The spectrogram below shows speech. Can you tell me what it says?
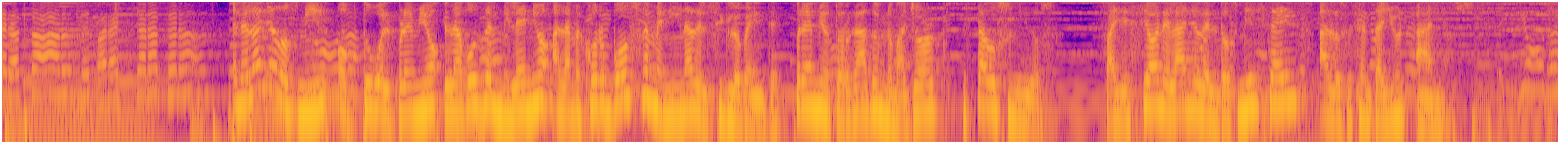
era tarde para echar atrás. En el año 2000 obtuvo el premio La Voz del Milenio a la mejor voz femenina del siglo XX, premio otorgado en Nueva York, Estados Unidos. Falleció en el año del 2006 a los 61 años. Señora,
